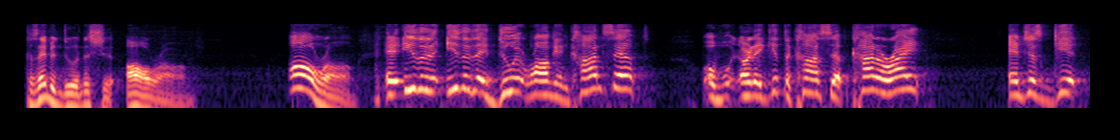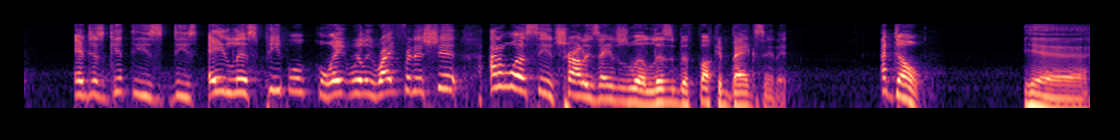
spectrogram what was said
because they've been doing this shit all wrong, all wrong. And either either they do it wrong in concept, or, or they get the concept kind of right, and just get and just get these these A list people who ain't really right for this shit. I don't want to see Charlie's Angels with Elizabeth fucking Banks in it. I don't. Yeah.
